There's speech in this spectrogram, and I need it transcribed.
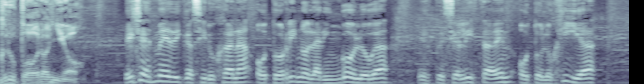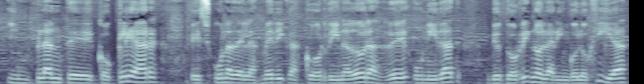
Grupo Oroño. Ella es médica cirujana otorrinolaringóloga, especialista en otología, implante coclear, es una de las médicas coordinadoras de Unidad de Otorrinolaringología,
